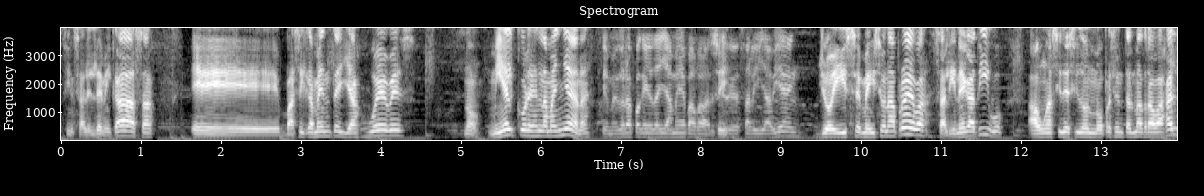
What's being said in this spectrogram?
sin salir de mi casa. Eh, básicamente ya jueves no, miércoles en la mañana. Sí, miércoles fue que yo te llamé para ver Sí. si salía bien. Yo hice, me hice una prueba, salí negativo, aún así decido no presentarme a trabajar.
